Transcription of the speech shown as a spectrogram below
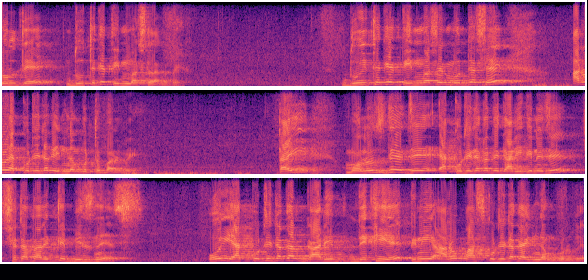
তুলতে দু থেকে তিন মাস লাগবে। দুই থেকে তিন মাসের মধ্যে সে আরও এক কোটি টাকা ইনকাম করতে পারবে। তাই মনোজদের যে এক কোটি টাকা দিয়ে গাড়ি কিনেছে, সেটা তার একটি বিজনেস ওই এক কোটি টাকার গাড়ি দেখিয়ে তিনি আরও পাঁচ কোটি টাকা ইনকাম করবে।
